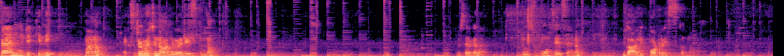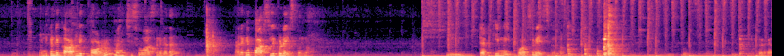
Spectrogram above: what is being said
ప్యాన్ హీట్ ఎక్కింది. మనం ఎక్స్ట్రా వర్జిన్ ఆలివ్ ఆయిల్ వేసుకుందాం. చూసారు కదా? టూ స్పూన్స్ వేసాను. గార్లిక్ పౌడర్ వేసుకుందాం. ఎందుకంటే గార్లిక్ పౌడర్ మంచి సువాసన కదా? అలాగే పార్సలీ కూడా వేసుకుందాం. ఈ టర్కీ మీట్ బాల్స్ వేసుకుందాం. కదా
